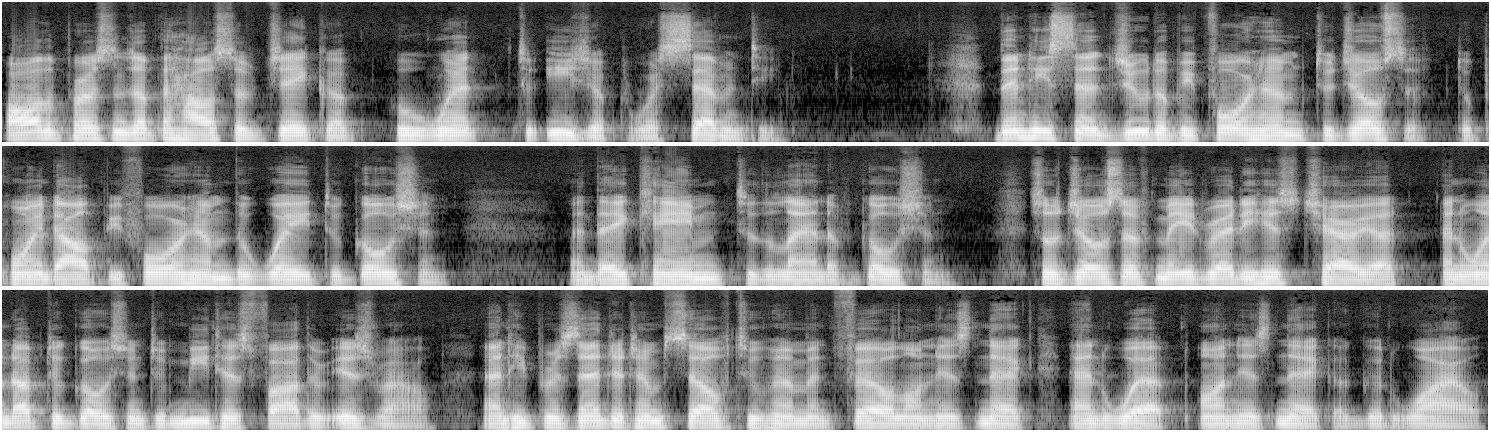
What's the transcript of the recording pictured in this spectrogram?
All the persons of the house of Jacob who went to Egypt were seventy. Then he sent Judah before him to Joseph, to point out before him the way to Goshen and they came to the land of Goshen. So Joseph made ready his chariot and went up to Goshen to meet his father Israel. And he presented himself to him and fell on his neck and wept on his neck a good while.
